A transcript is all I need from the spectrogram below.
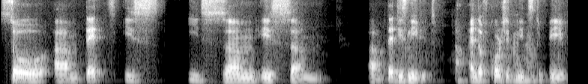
So um, that is is um, is um, uh, that is needed. And of course, it needs mm-hmm. to be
